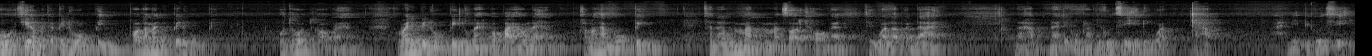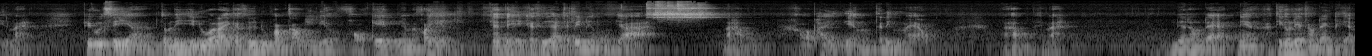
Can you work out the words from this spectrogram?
ห่วงเชื่อมมันจะเป็นห่วงปิง เพราะทำไมถึงเป็นห่วงปิงขอโทษขอไปครับทำไมถึงเป็นห่วงปิงรู้ไหมเพราะปลายเขาแหลมเขามาทำห่วงปิง ฉะนั้นมันมันสอดคล้องกัน ถือว่ารับกันได้นะครับนะที่ผมทำพี่กุลสีดูก่อนนะครับอันนี้พี่กุลสีเห็นไหมพี่กุลสีอะตำหนิที่ดูอะไรก็คือดูความเก่าอย่างเดียว ของเก๊ผมยังไม่ค่อยเห็นที่จะเห็นก็คืออาจจะเป็นเนื้อผงยานะครับ ขออภัยเสียงกระดิ่งแมวนะครับเห็นไหมเนื้อทองแดงเนี่ยที่เขาเรียกทองแดงเทียน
